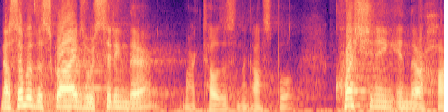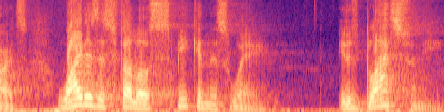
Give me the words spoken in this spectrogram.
Now, some of the scribes were sitting there, Mark tells us in the gospel, questioning in their hearts, why does this fellow speak in this way? It is blasphemy.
